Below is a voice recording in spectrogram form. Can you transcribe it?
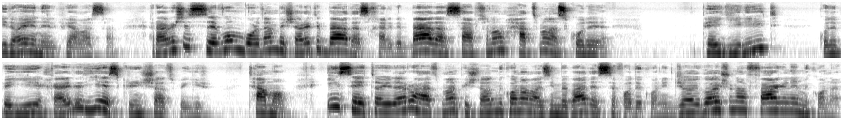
ایده های NLP هم هستن. روش سوم بردن به شرایط بعد از خرید. بعد از ثبت نام حتما از کد پیگیریت کد پیگیری خریدت یه اسکرین شات بگیر. تمام. این سه تا رو حتما پیشنهاد می‌کنم از این به بعد استفاده کنید. جایگاهشون هم فرق نمی‌کنه.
